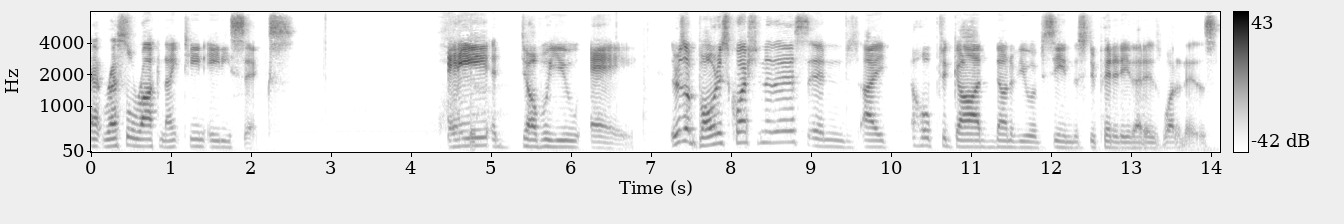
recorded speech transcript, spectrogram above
at Wrestle Rock 1986? AWA. There's a bonus question to this, and I hope to God none of you have seen the stupidity that is what it is.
